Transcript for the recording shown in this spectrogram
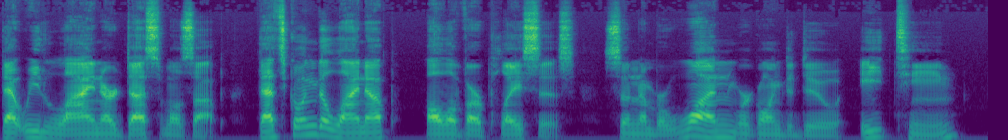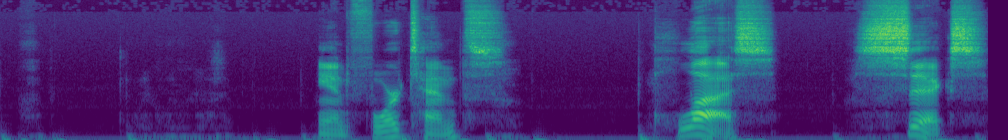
that we line our decimals up. That's going to line up all of our places. So number one, we're going to do 18 and 4 tenths plus 6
